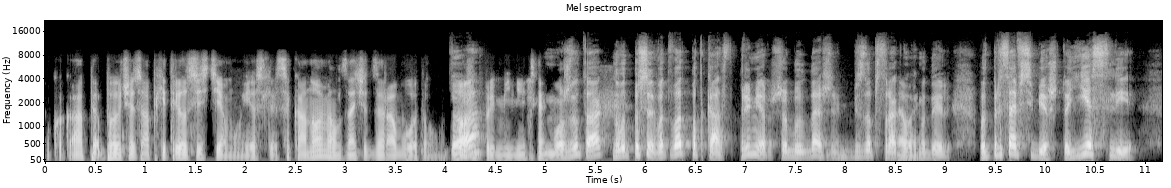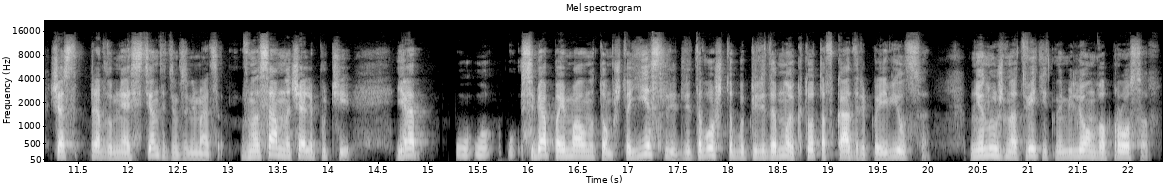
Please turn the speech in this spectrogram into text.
Ну, как, получается, обхитрил систему. Если сэкономил, значит заработал. Да, можно применить. Можно так. Ну вот посмотри, вот, вот подкаст, пример, чтобы, знаешь, без абстрактных Давай. моделей. Вот представь себе, что если Сейчас, правда, у меня ассистент этим занимается. В самом начале пути я у, у себя поймал на том, что если для того, чтобы передо мной кто-то в кадре появился, мне нужно ответить на миллион вопросов,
